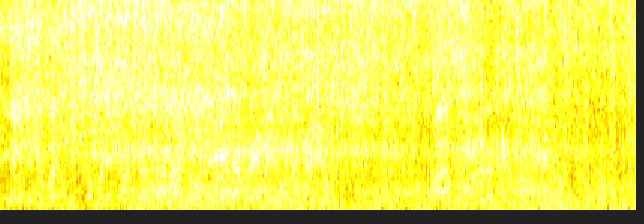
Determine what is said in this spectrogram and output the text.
எங்களுக்கு இந்த மாதிரி சுத்தம் பண்ணி தந்தால் தான் நாங்கள் வந்து நீட்டாக பெயிண்டிங் பண்ண முடியும். ஆ முடிச்சுடுறேன்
